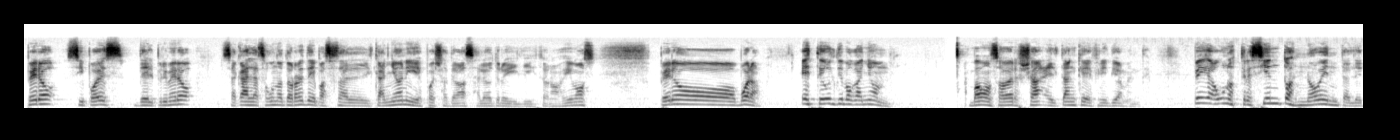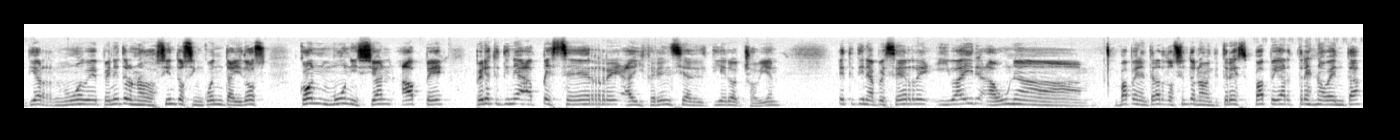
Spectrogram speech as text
Pero si podés del primero, sacás la segunda torreta y pasas al cañón y después ya te vas al otro y listo, nos vimos. Pero bueno, este último cañón, vamos a ver ya el tanque definitivamente. Pega unos 390 el de tier 9, penetra unos 252 con munición AP, pero este tiene APCR a diferencia del tier 8, ¿bien? Este tiene APCR y va a ir a una... Va a penetrar 293, va a pegar 390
